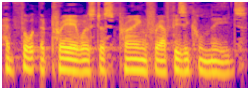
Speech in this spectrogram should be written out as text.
had thought that prayer was just praying for our physical needs,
